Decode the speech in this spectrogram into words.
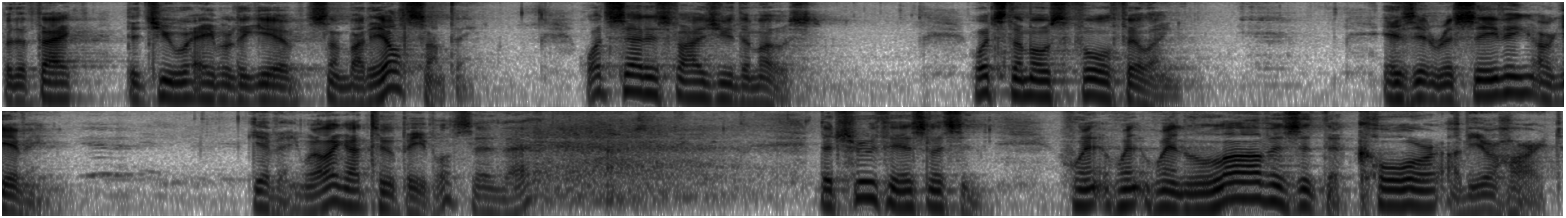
by the fact that you were able to give somebody else something? What satisfies you the most? What's the most fulfilling? Is it receiving or giving? Giving. Well, I got two people said that. the truth is, listen, when, when, when love is at the core of your heart,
